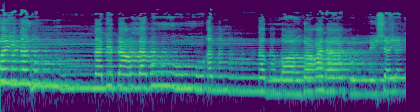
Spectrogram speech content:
بينهن لتعلموا أن الله على كل شيء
